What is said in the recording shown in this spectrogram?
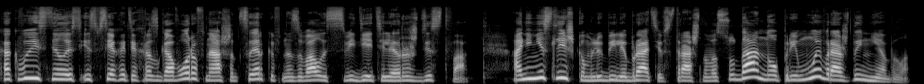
Как выяснилось, из всех этих разговоров наша церковь называлась «Свидетели Рождества». Они не слишком любили братьев Страшного Суда, но прямой вражды не было.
